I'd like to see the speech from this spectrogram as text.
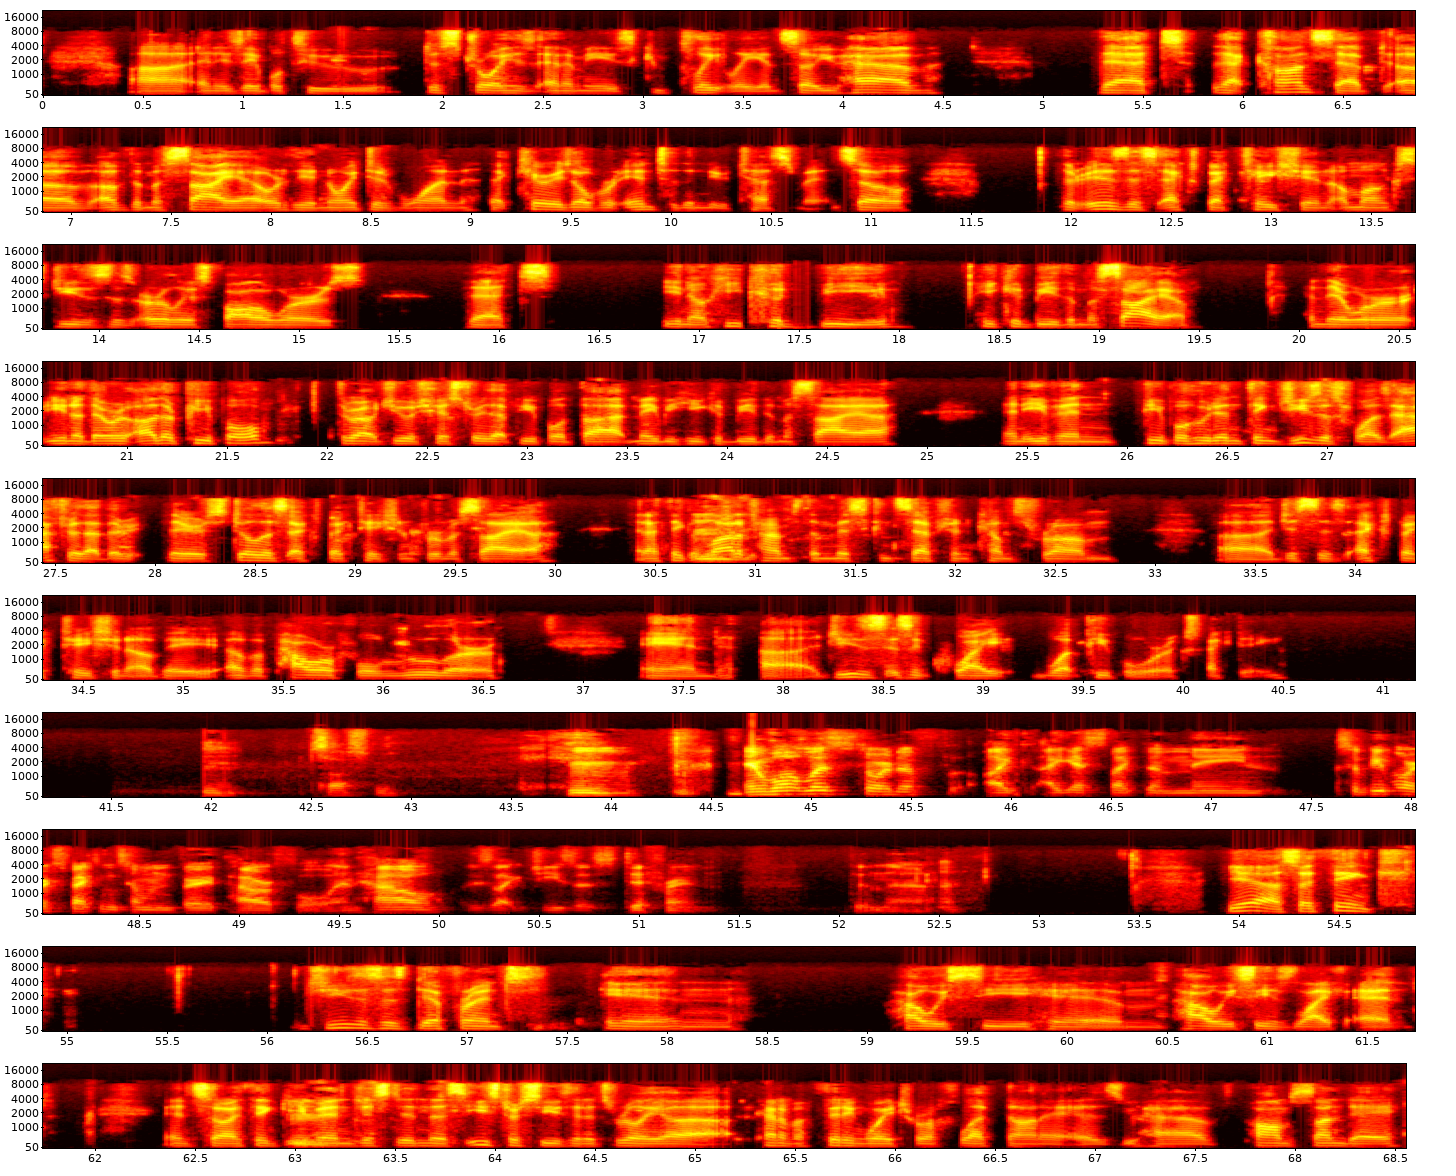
uh, and is able to destroy his enemies completely. And so you have that that concept of of the Messiah or the anointed one that carries over into the New Testament. So there is this expectation amongst Jesus's earliest followers that you know he could be he could be the Messiah. And there were you know there were other people throughout Jewish history that people thought maybe he could be the Messiah. And even people who didn't think Jesus was after that, there, there's still this expectation for Messiah. And I think a lot of mm. times the misconception comes from uh, just this expectation of a of a powerful ruler, and uh, Jesus isn't quite what people were expecting. Mm. It's awesome. Hmm. And what was sort of like I guess like the main so people are expecting someone very powerful and how is like Jesus different than that? Yeah, so I think Jesus is different in how we see him, how we see his life end. And so I think mm. even just in this Easter season, it's really a kind of a fitting way to reflect on it as you have Palm Sunday,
